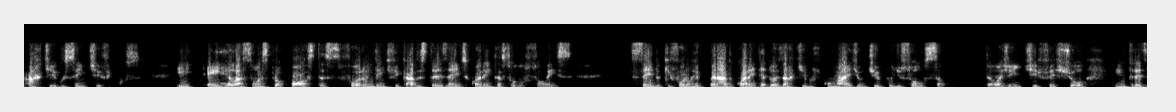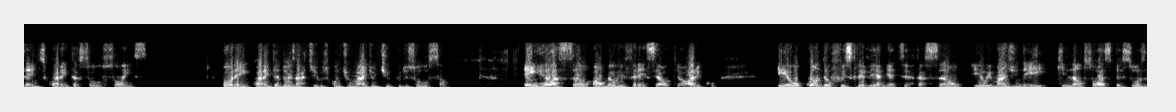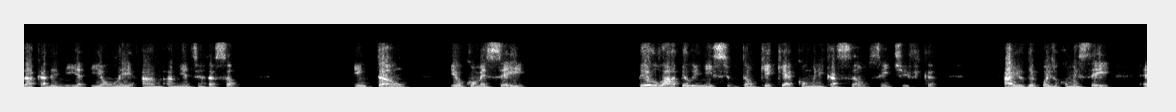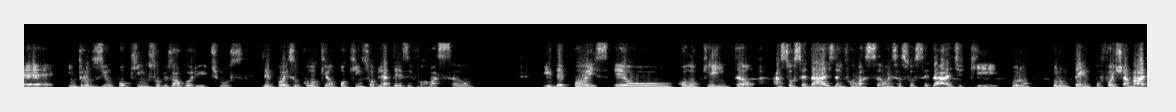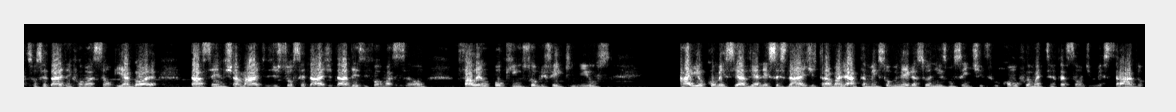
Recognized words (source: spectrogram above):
artigos científicos. E em relação às propostas, foram identificadas 340 soluções, sendo que foram recuperados 42 artigos com mais de um tipo de solução. Então, a gente fechou em 340 soluções, porém, 42 artigos continham mais de um tipo de solução. Em relação ao meu referencial teórico, eu, quando eu fui escrever a minha dissertação, eu imaginei que não só as pessoas da academia iam ler a, a minha dissertação. Então, eu comecei pelo lá pelo início. Então, o que, que é comunicação científica? Aí eu, depois eu comecei a é, introduzir um pouquinho sobre os algoritmos, depois eu coloquei um pouquinho sobre a desinformação, e depois eu coloquei, então, a sociedade da informação, essa sociedade que por um, por um tempo foi chamada de sociedade da informação e agora está sendo chamada de sociedade da desinformação. Falei um pouquinho sobre fake news. Aí eu comecei a ver a necessidade de trabalhar também sobre negacionismo científico. Como foi uma dissertação de mestrado,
